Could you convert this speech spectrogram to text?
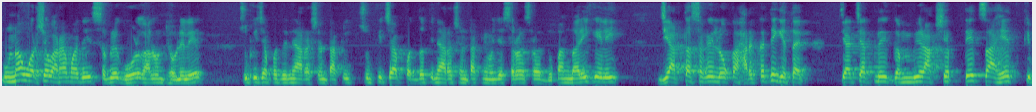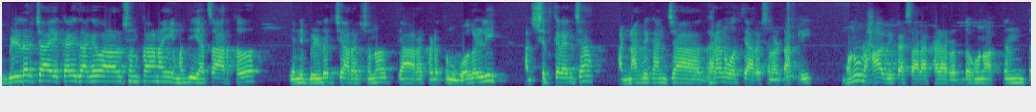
पुन्हा वर्षभरामध्ये सगळे घोळ घालून ठेवलेले चुकीच्या पद्धतीने आरक्षण टाकली. चुकीच्या पद्धतीने आरक्षण टाकली म्हणजे सरळ सरळ दुकानदारी केली. जी आता सगळे लोक हरकती घेत आहेत त्याच्यातले गंभीर आक्षेप तेच आहेत की बिल्डरच्या एकाही जागेवर आरक्षण का नाही? म्हणजे याचा अर्थ यांनी बिल्डरची आरक्षणं त्या आराखड्यातून वगळली आणि शेतकऱ्यांच्या आणि नागरिकांच्या घरांवरती आरक्षणं टाकली. म्हणून हा विकास आराखडा रद्द होणं अत्यंत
